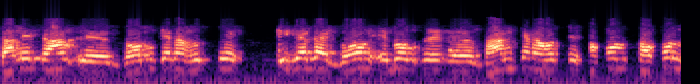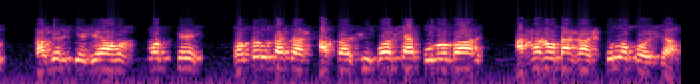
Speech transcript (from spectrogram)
দামে চাল গম কেনা হচ্ছে সেই জায়গায় গম এবং ধান কেনা হচ্ছে, তখন তখন তাদেরকে দেওয়া হচ্ছে সতেরো টাকা সাতাশি পয়সা কোনোবার আঠারো টাকা, ষোলো পয়সা।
